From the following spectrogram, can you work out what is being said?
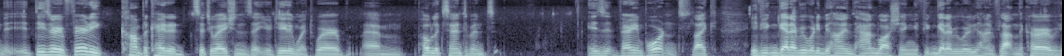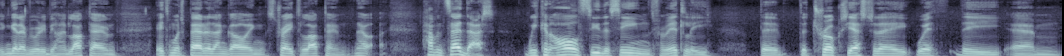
it, these are fairly complicated situations that you're dealing with, where um, public sentiment is very important. Like if you can get everybody behind hand washing, if you can get everybody behind flatten the curve, if you can get everybody behind lockdown, it's much better than going straight to lockdown. Now, having said that, we can all see the scenes from Italy, the the trucks yesterday with the um,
